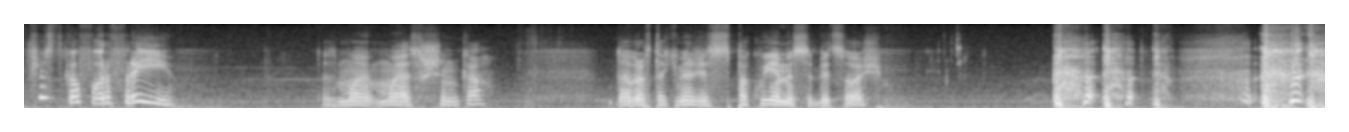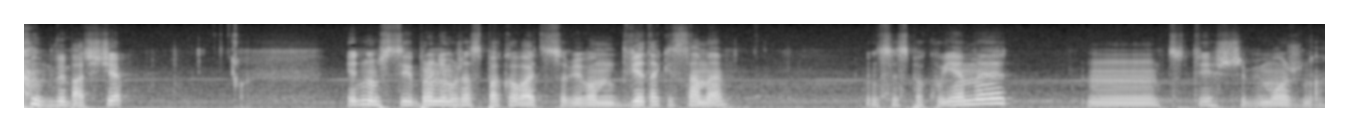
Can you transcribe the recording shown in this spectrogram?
Wszystko for free. To jest moja, moja skrzynka. Dobra, w takim razie spakujemy sobie coś. Wybaczcie. Jedną z tych broni można spakować sobie, mam dwie takie same. Więc sobie spakujemy. Mm, co tu jeszcze by można?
